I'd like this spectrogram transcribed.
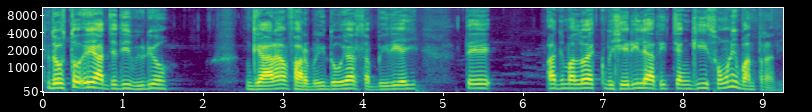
ਤੇ ਦੋਸਤੋ, ਇਹ ਅੱਜ ਦੀ ਵੀਡੀਓ 11 ਫਰਵਰੀ 2026 ਦੀ ਹੈ ਜੀ। ਅਤੇ ਅੱਜ ਮੰਨ ਲਓ ਇੱਕ ਬਸ਼ੀਰੀ ਲਿਆਤੀ ਚੰਗੀ ਸੋਹਣੀ ਬੰਤਰਾਂ ਦੀ।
